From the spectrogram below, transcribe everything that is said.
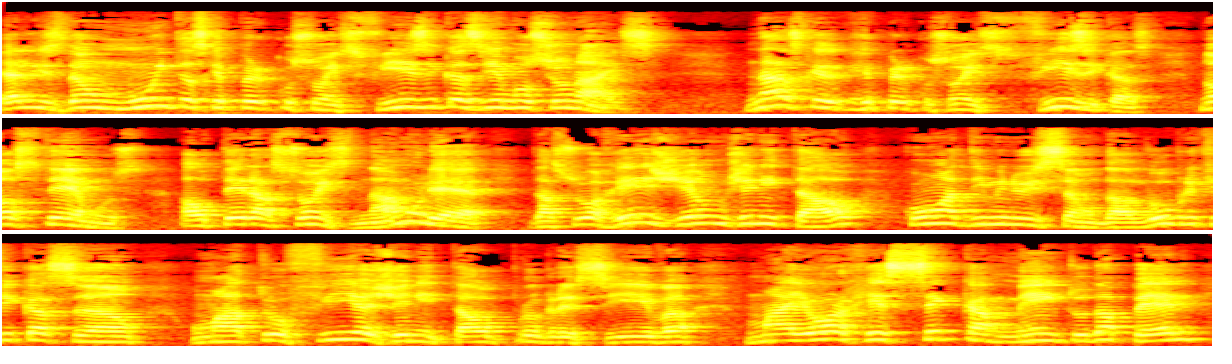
Eles dão muitas repercussões físicas e emocionais. Nas repercussões físicas, nós temos alterações na mulher da sua região genital com a diminuição da lubrificação, uma atrofia genital progressiva, maior ressecamento da pele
